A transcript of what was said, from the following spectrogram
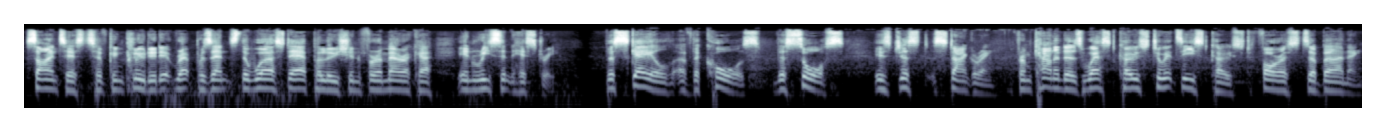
Scientists have concluded it represents the worst air pollution for America in recent history. The scale of the cause, the source, is just staggering. From Canada's west coast to its east coast, forests are burning.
